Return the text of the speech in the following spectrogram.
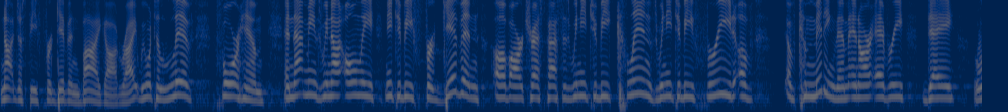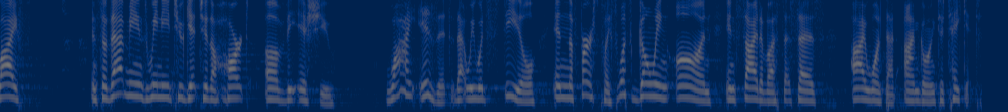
not just be forgiven by God, right? We want to live for Him. And that means we not only need to be forgiven of our trespasses, we need to be cleansed. We need to be freed of, of committing them in our everyday life. And so that means we need to get to the heart of the issue. Why is it that we would steal in the first place? What's going on inside of us that says, I want that, I'm going to take it,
